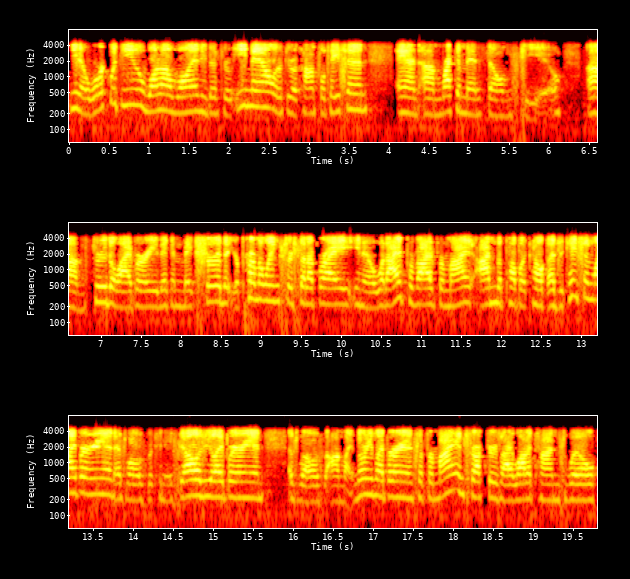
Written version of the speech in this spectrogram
you know, work with you one-on-one -on -one, either through email or through a consultation and um, recommend films to you um, through the library. They can make sure that your permalinks are set up right. You know, what I provide for my, I'm the public health education librarian as well as the kinesiology librarian as well as the online learning librarian. So for my instructors, I a lot of times will,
